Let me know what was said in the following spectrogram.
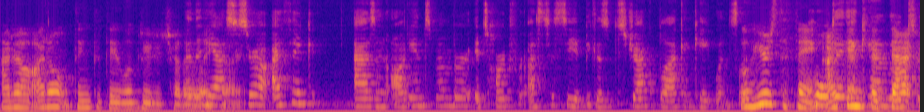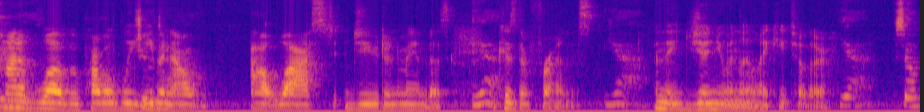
I don't, I don't think that they looked at each other And then like he asks that. her out. I think as an audience member, it's hard for us to see it because it's Jack Black and Kate Winslet. Well, here's the thing. I think that that kind of love would probably Jude even Law. out outlast Jude and Amanda's yeah, because they're friends yeah. and they genuinely like each other. Yeah. So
